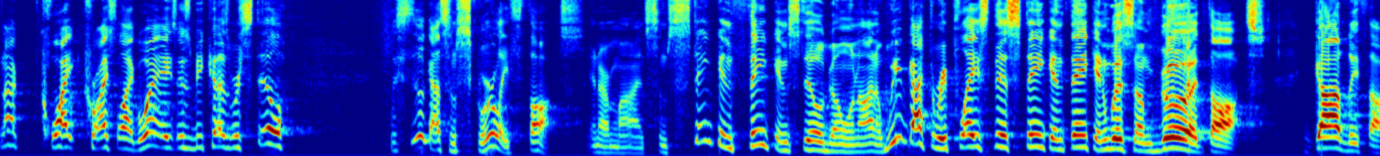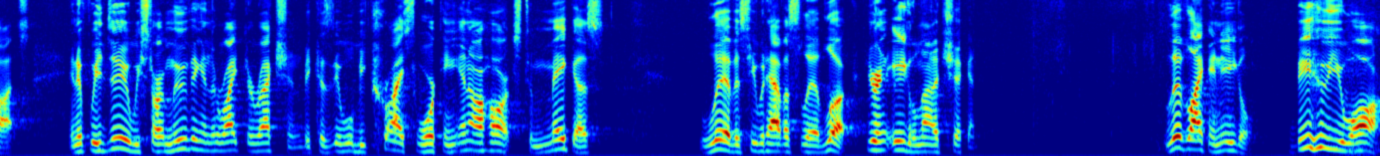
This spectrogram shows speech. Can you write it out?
not quite Christ-like ways is because we're still we still got some squirrely thoughts in our minds, some stinking thinking still going on. And we've got to replace this stinking thinking with some good thoughts, godly thoughts. And if we do, we start moving in the right direction because it will be Christ working in our hearts to make us live as He would have us live. Look, you're an eagle, not a chicken. Live like an eagle, be who you are.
